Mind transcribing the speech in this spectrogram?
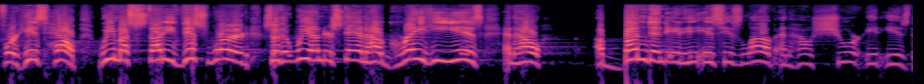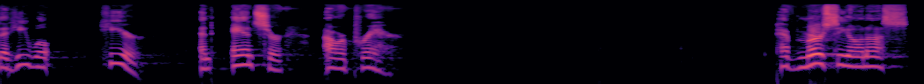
for His help. We must study this Word so that we understand how great He is and how abundant it is His love and how sure it is that He will hear and answer our prayer. Have mercy on us,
